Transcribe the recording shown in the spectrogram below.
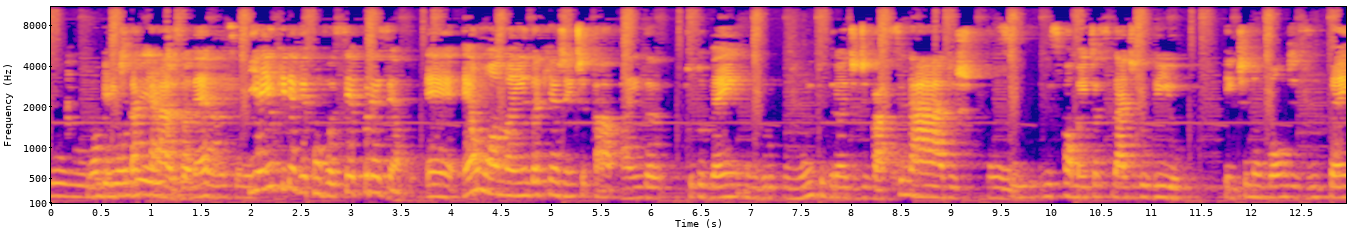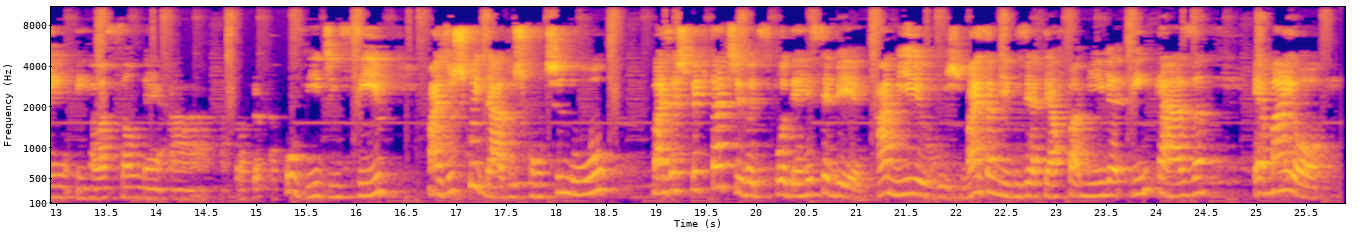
no, no ambiente, no ambiente da, casa, da né? Casa. E aí eu queria ver com você, por exemplo, é, é um ano ainda que a gente está ainda tudo bem, um grupo muito grande de vacinados, com, principalmente a cidade do Rio, sentindo um bom desempenho em relação né, à, à própria à Covid em si, mas os cuidados continuam, mas a expectativa de se poder receber amigos, mais amigos e até a família em casa é maior.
